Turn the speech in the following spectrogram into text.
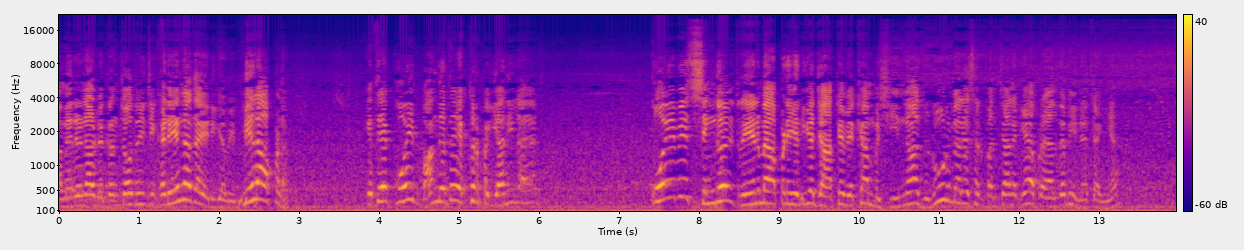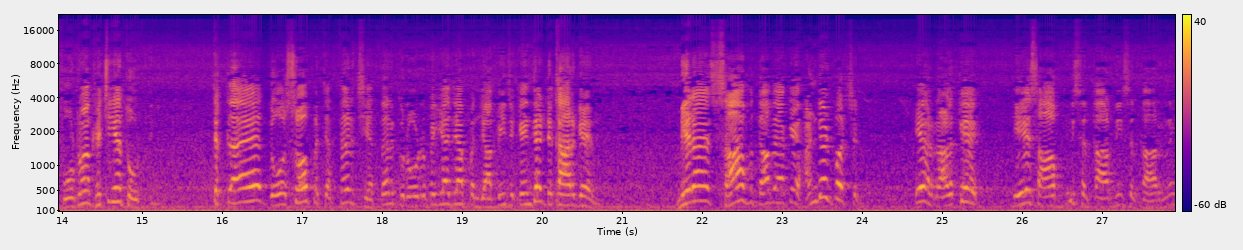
ਆ ਮੇਰੇ ਨਾਲ ਵਿਕਰਮ ਚੌਧਰੀ ਜੀ ਖੜੇ, ਇਹਨਾਂ ਦਾ ਏਰੀਆ ਵੀ। ਮੇਰਾ ਆਪਣਾ। ਕਿਤੇ ਕੋਈ ਬੰਦ ਤੇ 1 ਰੁਪਈਆ ਨਹੀਂ ਲਾਇਆ। ਕੋਈ ਵੀ ਸਿੰਗਲ ਡਰੇਨ ਮੈਂ ਆਪਣੇ ਏਰੀਆ ਜਾ ਕੇ ਵੇਖਿਆ, ਮਸ਼ੀਨਾਂ ਜ਼ਰੂਰ ਮੇਰੇ ਸਰਪੰਚਾਂ ਨੇ ਕਿਹਾ ਅਪ੍ਰੈਲ ਦੇ ਮਹੀਨੇ ਚ ਆਈਆਂ। ਫੋਟੋਆਂ ਖਿੱਚੀਆਂ ਤੋੜਤੀ ਤੇ ਕਹੇ 275 76 ਕਰੋੜ ਰੁਪਈਆ ਜਾਂ ਪੰਜਾਬੀ ਚ ਕਹਿੰਦੇ ਡਕਾਰ ਗਏ ਮੇਰਾ ਸਾਫ਼ ਦਾਅਵਾ ਹੈ ਕਿ 100% ਇਹ ਰਲ ਕੇ ਇਸ ਆਪ ਦੀ ਸਰਕਾਰ ਦੀ ਸਰਕਾਰ ਨੇ,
